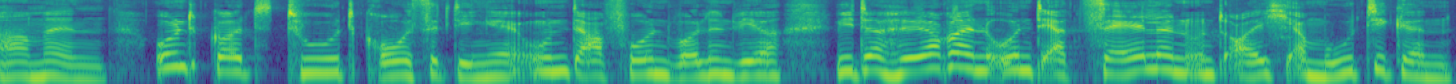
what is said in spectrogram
Amen. Und Gott tut große Dinge und davon wollen wir wieder hören und erzählen und euch ermutigen.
